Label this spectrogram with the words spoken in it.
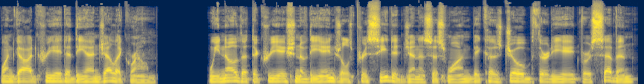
when God created the angelic realm. We know that the creation of the angels preceded Genesis 1 because Job 38, verse 7,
